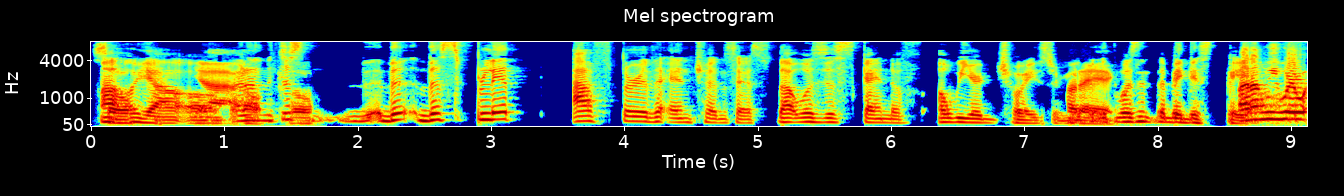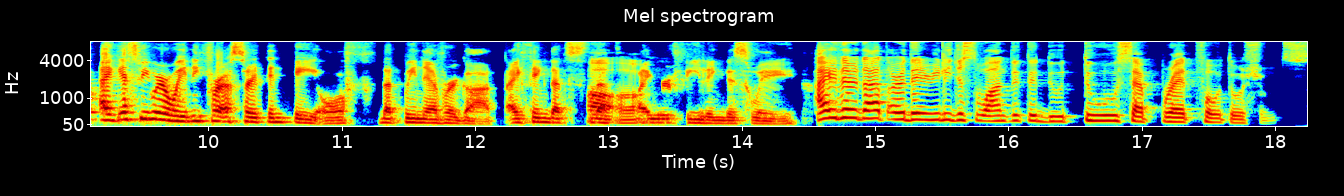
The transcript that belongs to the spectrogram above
So oh, yeah, oh. yeah. And just so. the the split after the entrances, that was just kind of a weird choice. Really. It wasn't the biggest payoff. Parang we were, I guess we were waiting for a certain payoff that we never got. I think that's that's Uh-oh. why we're feeling this way. Either that or they really just wanted to do two separate photo shoots.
